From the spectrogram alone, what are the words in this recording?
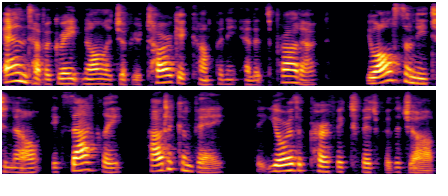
and have a great knowledge of your target company and its product, you also need to know exactly how to convey that you're the perfect fit for the job.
